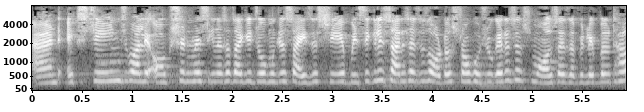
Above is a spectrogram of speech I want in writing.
एंड एक्सचेंज वाले ऑप्शन में सीन ऐसा था कि जो मुझे साइजेस चाहिए बेसिकली सारे साइजेस ऑटो स्टॉक हो चुके थे सिर्फ़ स्मॉल साइज़ अवेलेबल था।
